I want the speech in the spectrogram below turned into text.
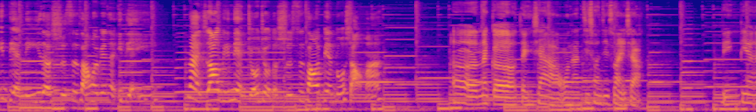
一点零一的十次方会变成一点一，那你知道零点九九的十次方会变多少吗？呃，那个，等一下，我拿计算机算一下，零点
